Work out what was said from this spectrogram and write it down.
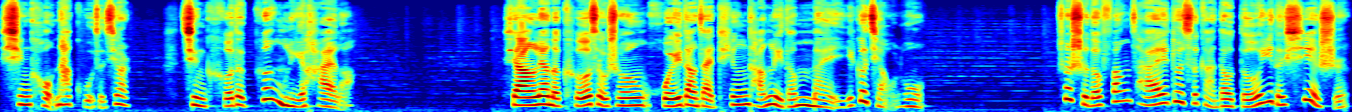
心口那股子劲儿，竟咳得更厉害了。响亮的咳嗽声回荡在厅堂里的每一个角落，这使得方才对此感到得意的谢氏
